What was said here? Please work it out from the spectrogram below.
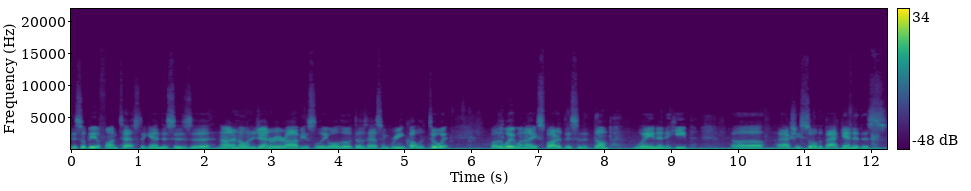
This will be a fun test. Again, this is uh, not an Onan generator, obviously, although it does have some green color to it. By the way, when I spotted this in the dump, laying in a heap, uh, I actually saw the back end of this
